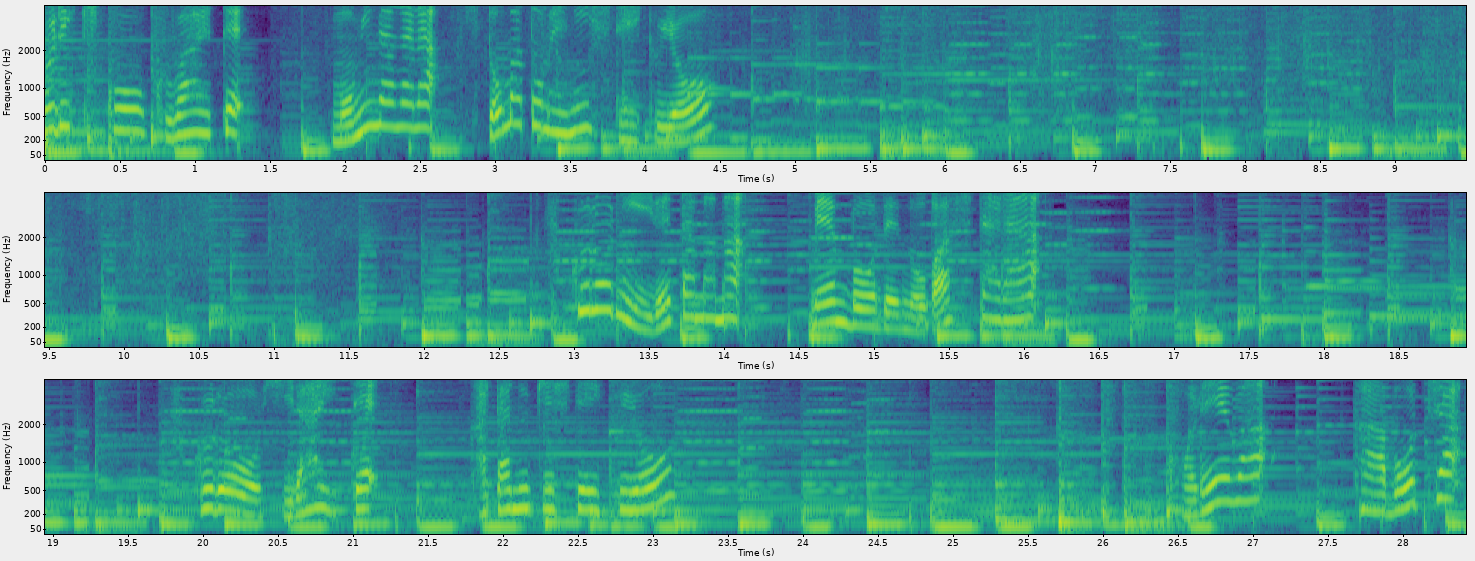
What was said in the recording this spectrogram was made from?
薄力粉を加えて揉みながらひとまとめにしていくよ。袋に入れたまま綿棒で伸ばしたら袋を開いて型抜きしていくよ。これはかぼちゃ。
